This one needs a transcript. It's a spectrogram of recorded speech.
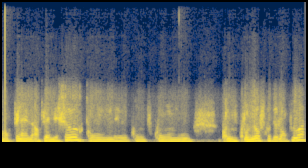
en plein, en plein essor, qu'on offre de l'emploi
